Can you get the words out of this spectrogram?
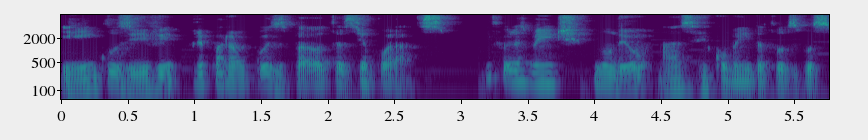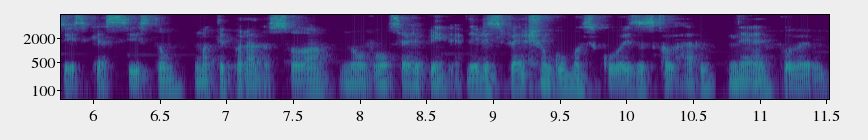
e, inclusive, prepararam coisas para outras temporadas. Infelizmente não deu, mas recomendo a todos vocês que assistam uma temporada só, não vão se arrepender. Eles fecham algumas coisas, claro, né? Como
